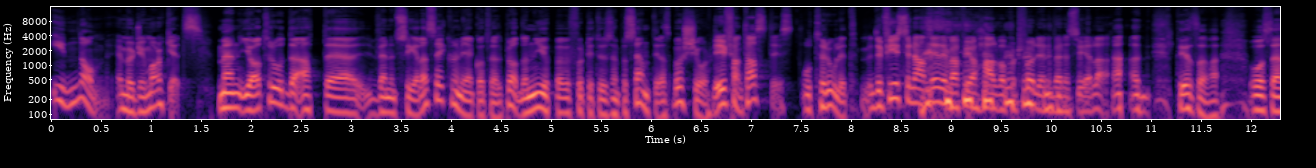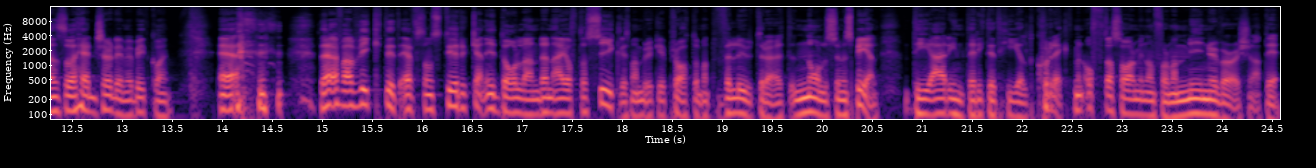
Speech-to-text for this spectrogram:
inom emerging markets. Men jag trodde att eh, Venezuelas ekonomi har gått väldigt bra. Den är ju upp över 40 000 procent, deras börs i år. Det är fantastiskt. Otroligt. Men det finns ju en anledning varför jag har halva portföljen i Venezuela. det är så va? Och sen så hedgar det med bitcoin. Eh, det är i alla fall viktigt eftersom styrkan i dollarn den är ofta cyklisk. Man brukar ju prata om att valutor är ett nollsummespel. Det är inte riktigt helt korrekt, men ofta har de någon form av mean reversion, att det,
